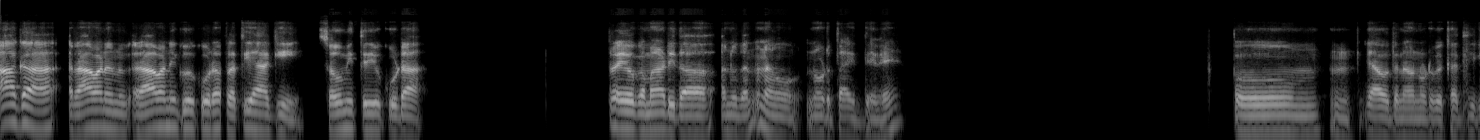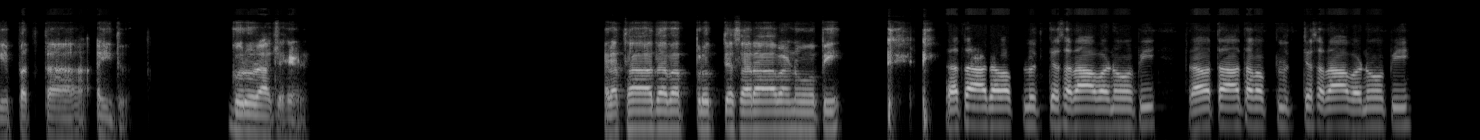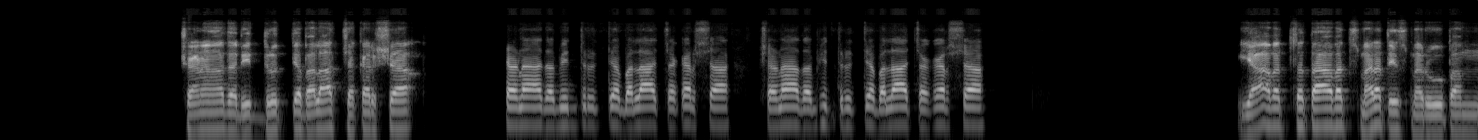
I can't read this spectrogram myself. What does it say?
ಆಗ ರಾವಣನು, ರಾವಣಿಗೂ ಕೂಡ ಪ್ರತಿಯಾಗಿ ಸೌಮಿತ್ರಿಯು ಕೂಡ ಪ್ರಯೋಗ ಮಾಡಿದ ಅನ್ನೋದನ್ನು ನಾವು ನೋಡ್ತಾ ಇದ್ದೇವೆ. ಓಂ, ಹ್ಮ್, ಯಾವುದು ನಾವು ನೋಡ್ಬೇಕಾದ ಹೀಗೆ ಇಪ್ಪತ್ತ ಐದು. ಗುರುರಾಜ ಹೇಳಿ. ರಥಾದವ ಪ್ಲುತ್ಯ ಸರಾವಣೋಪಿ ರಥಾದವ ಪ್ಲುತ್ಯ ಸರಾವಣೋಪಿ ರಥಾದವ ಪ್ಲುತ್ಯ ಸರಾವಣೋಪಿ क्षणादभिद्रुत्य बलाच्चकर्ष क्षणादभिद्रुत्य बलाच्चकर्ष क्षणादभिद्रुत्य बलाच्चकर्ष यावत्स तावत् स्मरति स्म रूपम्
